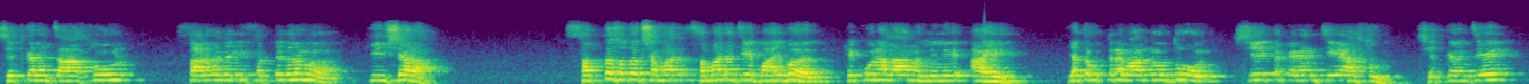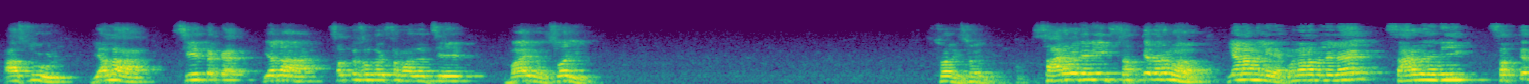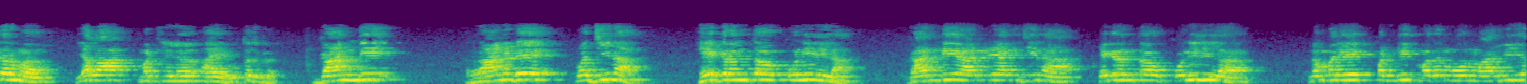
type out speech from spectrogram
शेतकऱ्यांचा आसूड सार्वजनिक सत्यधर्म की इशारा? सत्यशोधक समाज समाजाचे बायबल हे कोणाला म्हणलेले आहे? याचं उत्तर आहे भावनो दोन शेतकऱ्यांचे आसूड शेतकऱ्यांचे आसूड याला शेतक याला सत्यशोधक समाजाचे बायबल सॉरी सॉरी सॉरी सार्वजनिक सत्यधर्म याला म्हणलेलं आहे. कोणाला म्हणलेलं आहे? सार्वजनिक सत्यधर्म याला म्हटलेलं आहे. उत्तर गांधी रानडे व जीना हे ग्रंथ कोणी लिहिला? गांधी रानडे आणि जीना हे ग्रंथ कोणी लिहिला? नंबर एक पंडित मदन मोहन मालवीय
